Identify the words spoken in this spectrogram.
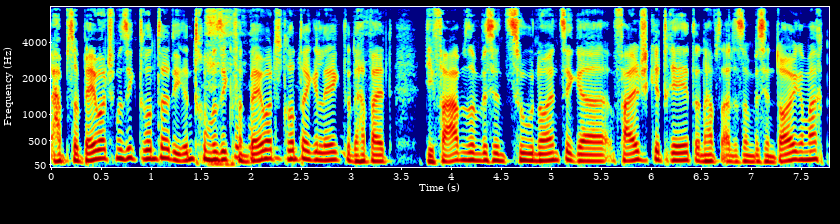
habe so Baywatch-Musik drunter, die Intro-Musik von Baywatch drunter gelegt und habe halt die Farben so ein bisschen zu 90er falsch gedreht und habe es alles so ein bisschen doll gemacht,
